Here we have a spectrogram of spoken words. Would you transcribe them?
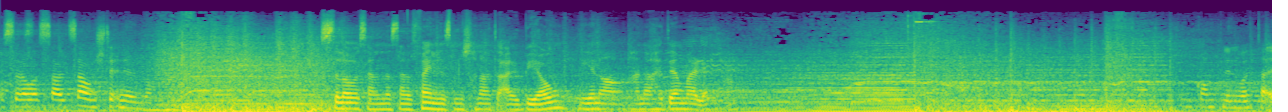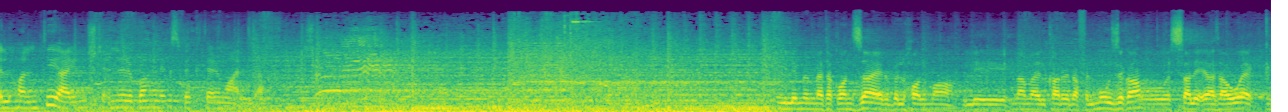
Issa la wassalt s'hawn nixtieq nirbaħ. Issa la wasalna sal fejn nies mhux ħnata qalbi hawn jiena ħa naħdem għar-rebħa. Inkompli nwettaq il-ħolm tiegħi nixtieq nirbaħ l-X-Factor Malta. Ili minn meta kont żgħir bil-ħolma li nagħmel karriera fil-mużika u issa li qiegħed hawnhekk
